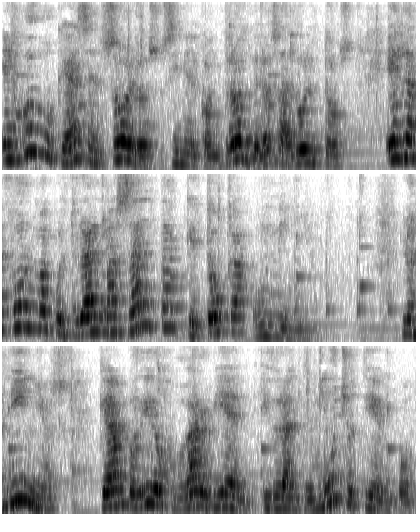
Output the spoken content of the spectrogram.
El juego que hacen solos, sin el control de los adultos, es la forma cultural más alta que toca un niño. Los niños que han podido jugar bien y durante mucho tiempo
